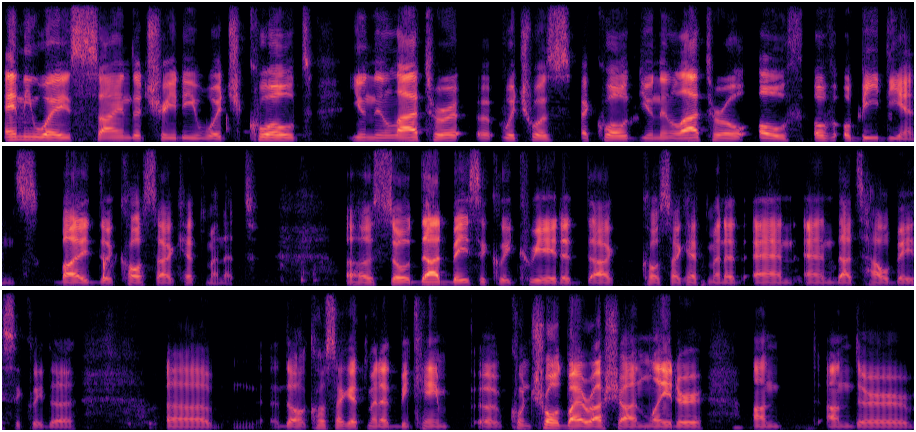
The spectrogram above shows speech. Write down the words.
anyways signed the treaty which quote unilateral uh, which was a quote unilateral oath of obedience by the Cossack Hetmanate. Uh, so that basically created that Cossack Hetmanate and and that's how basically the uh, the Cossack Hetmanate became uh, controlled by Russia and later on under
